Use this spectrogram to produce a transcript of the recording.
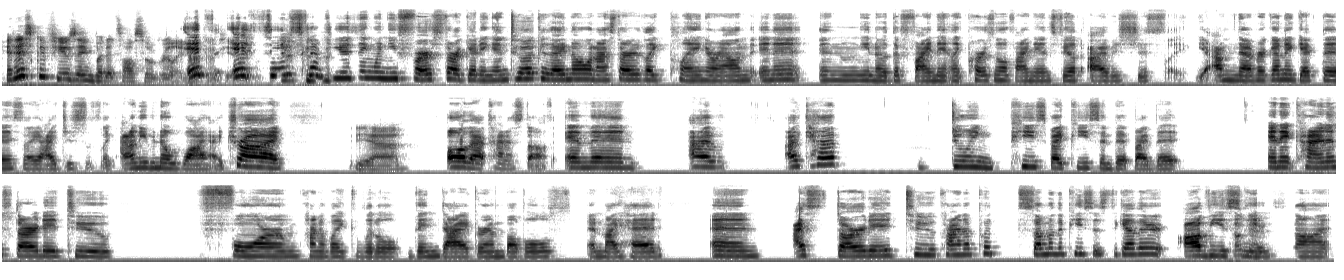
It is confusing, but it's also really not It's confusing. it seems confusing when you first start getting into it because I know when I started like playing around in it in you know the finance like personal finance field I was just like yeah I'm never gonna get this like I just was like I don't even know why I try Yeah. all that kind of stuff and then I've I kept doing piece by piece and bit by bit and it kind of started to form kind of like little Venn diagram bubbles in my head. And I started to kind of put some of the pieces together. Obviously, Okay. it's not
